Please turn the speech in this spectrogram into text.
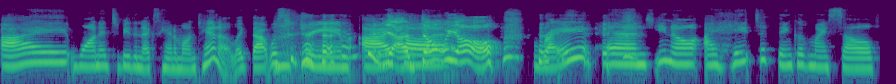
I wanted to be the next Hannah Montana. Like that was the dream. I yeah thought- don't we all right? And you know, I hate to think of myself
